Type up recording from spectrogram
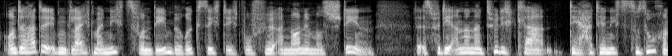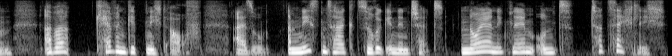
und er hatte eben gleich mal nichts von dem berücksichtigt, wofür Anonymous stehen. Da ist für die anderen natürlich klar, der hat ja nichts zu suchen. Aber Kevin gibt nicht auf. Also, am nächsten Tag zurück in den Chat. Neuer Nickname und tatsächlich,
